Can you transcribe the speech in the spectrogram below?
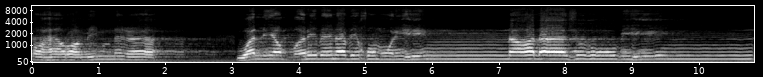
ظَهَرَ مِنْهَا ۖ. وَلْيَضْرِبْنَ بِخُمُرِهِنَّ عَلَىٰ جُيُوبِهِنَّ ۖ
